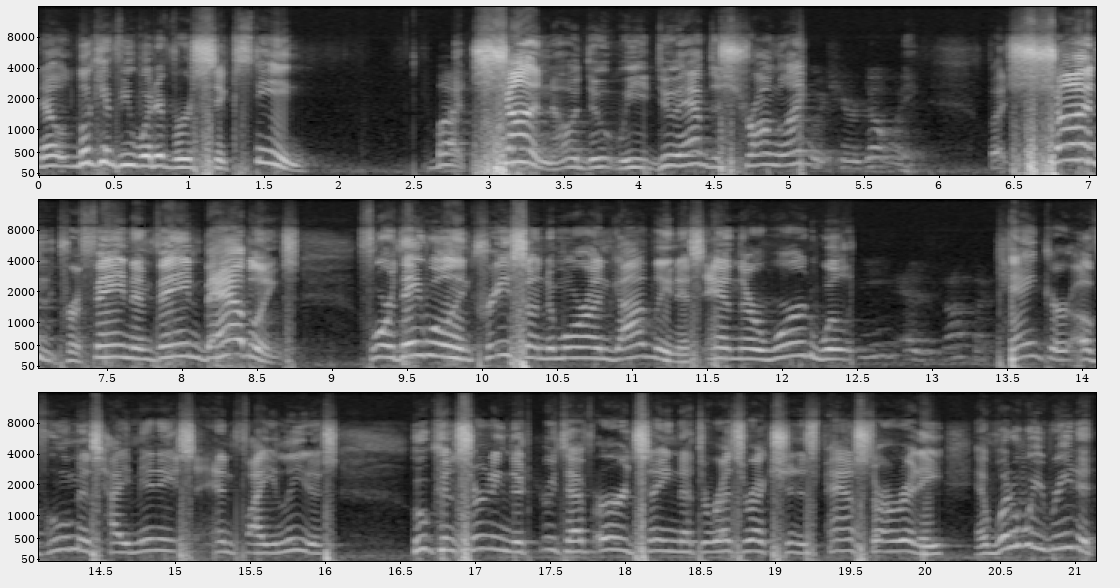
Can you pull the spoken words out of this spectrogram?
Now, look, if you would, at verse 16. But shun, oh, do, we do have the strong language here, don't we? But shun profane and vain babblings, for they will increase unto more ungodliness, and their word will eat as doth canker, of whom is Hymenaeus and Philetus who concerning the truth have erred, saying that the resurrection is past already. And what do we read at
